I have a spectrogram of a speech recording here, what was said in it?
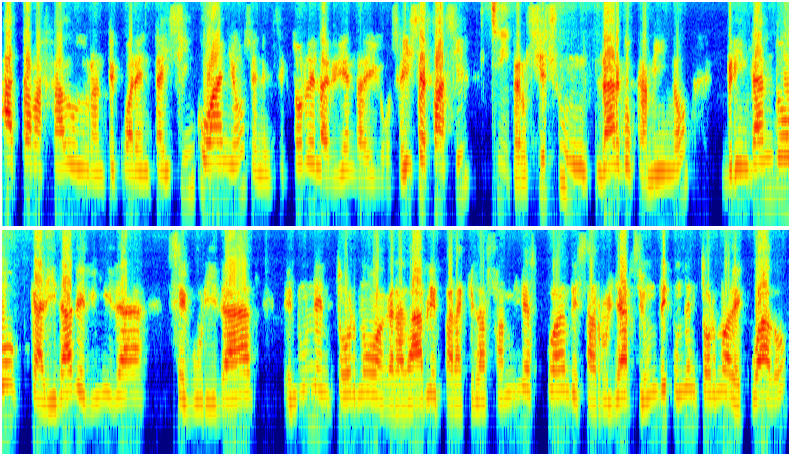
ha, trabajado durante 45 años en el sector de la vivienda. Digo, se dice fácil, pero sí es un largo camino, brindando calidad de vida, seguridad, en un entorno agradable para que las familias puedan desarrollarse, un, un entorno adecuado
